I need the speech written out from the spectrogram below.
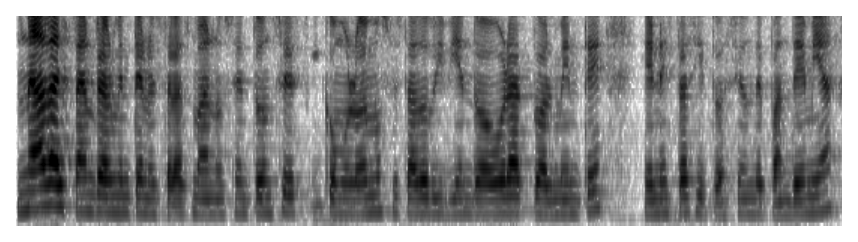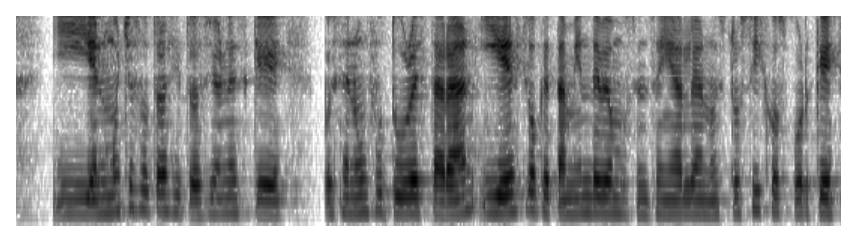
Nada está en realmente en nuestras manos. Entonces, y como lo hemos estado viviendo ahora actualmente en esta situación de pandemia y en muchas otras situaciones que pues en un futuro estarán y es lo que también debemos enseñarle a nuestros hijos porque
